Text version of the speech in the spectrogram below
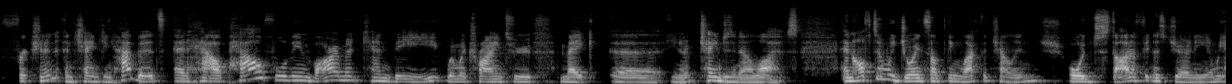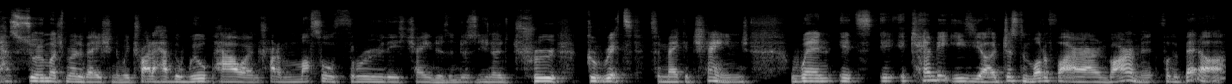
friction and changing habits and how powerful the environment can be when we're trying to make uh, you know changes in our lives. And often we join something like the challenge or start a fitness journey and we have so much motivation and we try to have the willpower and try to muscle through these changes and just, you know, true grit to make a change when it's, it, it can be easier just to modify our environment for the better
